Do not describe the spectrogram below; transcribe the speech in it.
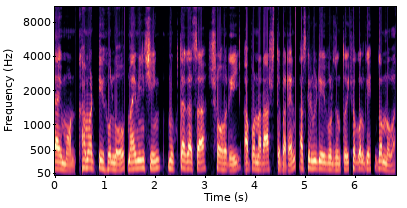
ডায়মন্ড। খামারটি হলো মাইমিন সিং, মুক্তাগাছা শহরেই, আপনারা আসতে পারেন। আজকের ভিডিও এই পর্যন্তই, সকলকে ধন্যবাদ।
